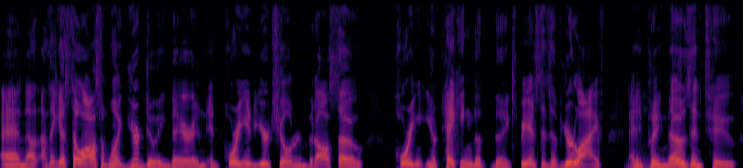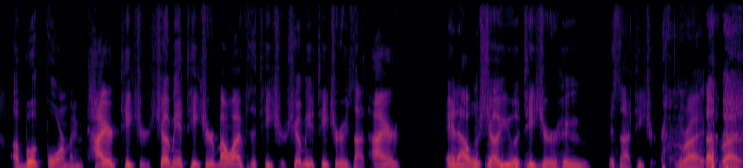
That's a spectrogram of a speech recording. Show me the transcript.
And I, I, think it's so awesome what you're doing there and, and pouring into your children, but also pouring, you know, taking the, the experiences of your life and mm-hmm. putting those into a book form. And tired teachers. Show me a teacher. My wife is a teacher. Show me a teacher who's not tired, and I will show you a teacher who it's not a teacher. right, right.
